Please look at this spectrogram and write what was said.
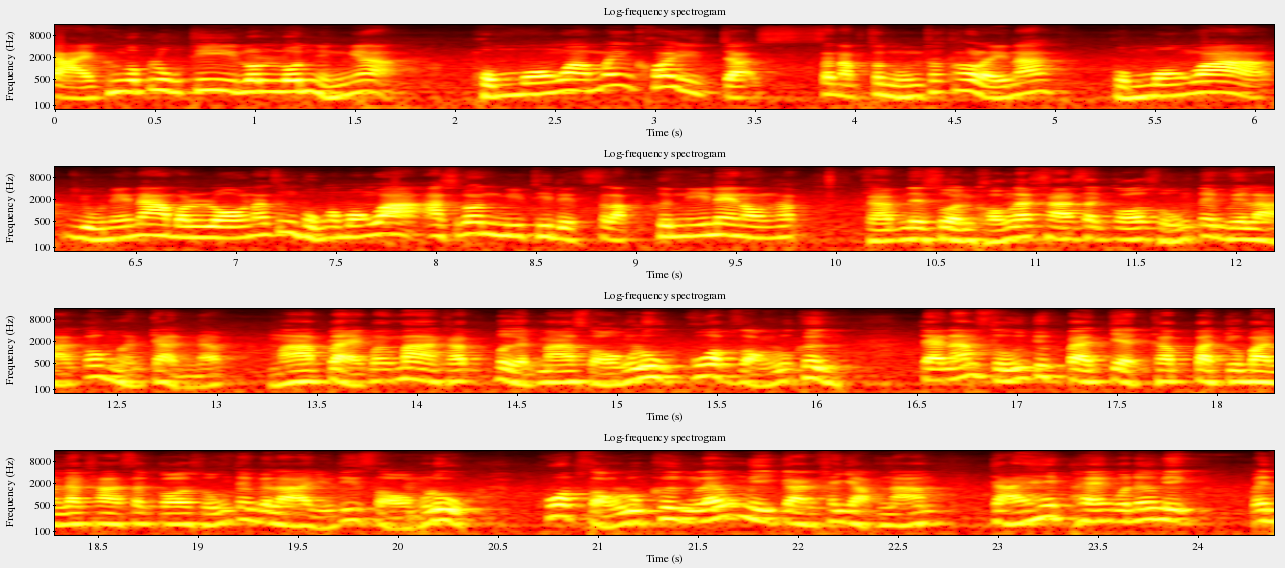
จ่ายครึ่งกับลูกที่ล้นๆอย่างเงี้ย ผมมองว่าไม่ค่อยจะสนับสนุนเท่าไหร่นะ ผมมองว่าอยู่ในหน้าบอลรองนะ ซึ่งผมก็มองว่าอาร์เซนอลมีทีเด็ดสลับคืนนี้แน่นอนครับครับในส่วนของราคาสกอร์สูงเต็มเวลาก็เหมือนกันครับ มาแปลกมากๆครับ เปิดมา 2 ลูกควบ 2 ลูกครึ่งแต่น้ำ0.87 ครับ ปัจจุบันราคาสกอร์สูงเต็มเวลาอยู่ที่ 2 ลูกควบ 2 ลูกครึ่ง แล้วมีการขยับน้ำจ่ายให้แพงกว่าเดิมอีกเป็น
